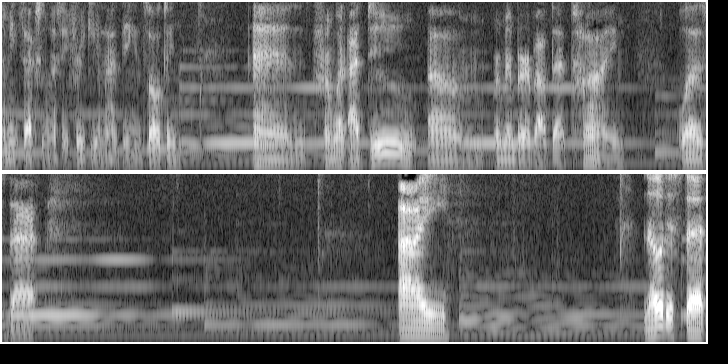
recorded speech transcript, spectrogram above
I mean, sexually, when I say freaky, I'm not being insulting. And from what I do, um, remember about that time was that I noticed that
